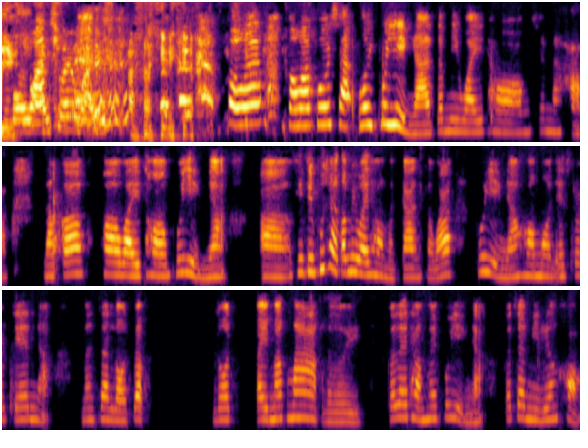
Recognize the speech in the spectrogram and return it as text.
ดีโบไวช่วยไหวอะไรเนี่ยเพราะว่า เพราะว่าผู้ชายผู้ผู้หญิงอะจะมีวัยทองใช่ไหมคะ แล้วก็พอวัยทองผู้หญิงเนี่ยอ่าจริงๆผู้ชายก็มีวัยทองเหมือนกัน แต่ว่าผู้หญิงเนี่ยฮอร์โมนเอสโตรเจนเนี่ยมันจะลดแบบลดไปมาก ๆเลย ก็เลยทำให้ผู้หญิงเนี่ย ก็จะมีเรื่องของ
